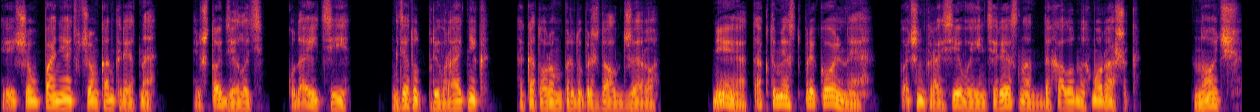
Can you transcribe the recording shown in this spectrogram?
еще понять, в чем конкретно. И что делать, куда идти, где тут привратник, о котором предупреждал Джеро. Нет, так-то место прикольное, очень красиво и интересно до холодных мурашек. Ночь,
